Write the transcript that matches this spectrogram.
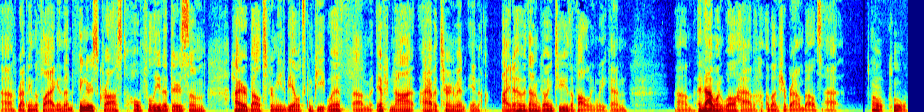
uh, repping the flag. And then fingers crossed, hopefully, that there's some higher belts for me to be able to compete with. Um, if not, I have a tournament in Idaho that I'm going to the following weekend. Um, and that one will have a bunch of brown belts at. Oh, cool.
